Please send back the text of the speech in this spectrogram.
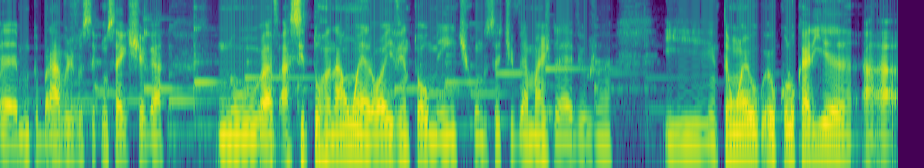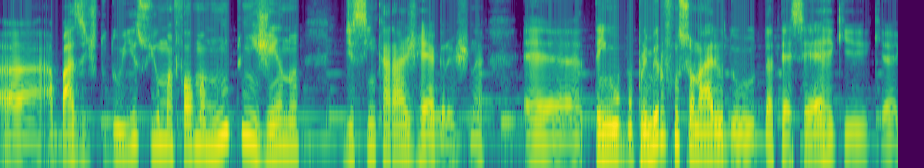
é, muito bravas, você consegue chegar no, a, se tornar um herói eventualmente quando você tiver mais levels, né? E, então eu, eu colocaria a, a, a, base de tudo isso e uma forma muito ingênua de se encarar as regras. Né? É, tem o, o, primeiro funcionário do, da TSR, que, que é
